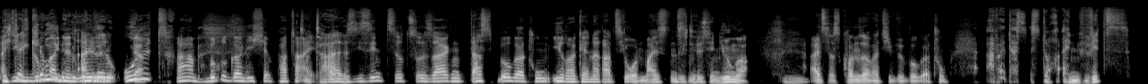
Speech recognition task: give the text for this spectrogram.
also die Grünen, also eine ultra-bürgerliche Partei. Total. Also sie sind sozusagen das Bürgertum ihrer Generation, meistens Richtig. ein bisschen jünger mhm. als das konservative Bürgertum. Aber das ist doch ein Witz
